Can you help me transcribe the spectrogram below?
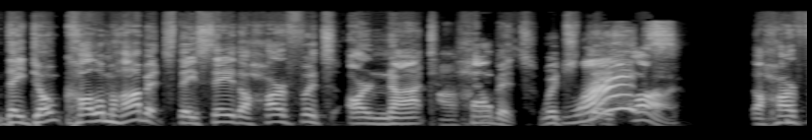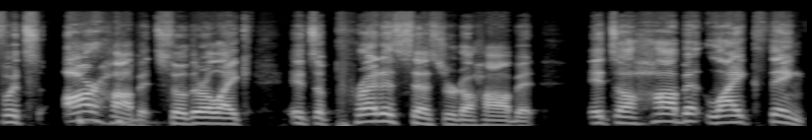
they don't call them hobbits. They say the Harfoots are not Harfoots. hobbits, which they are. The Harfoots are hobbits, so they're like it's a predecessor to Hobbit. It's a Hobbit-like thing,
